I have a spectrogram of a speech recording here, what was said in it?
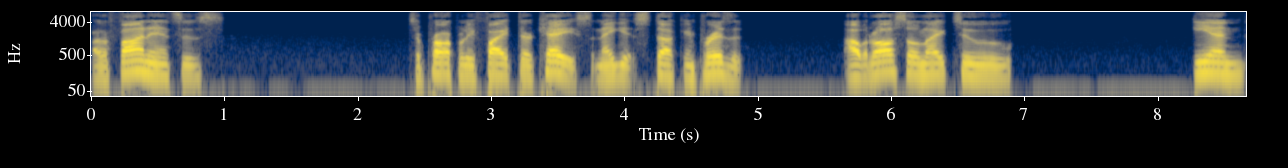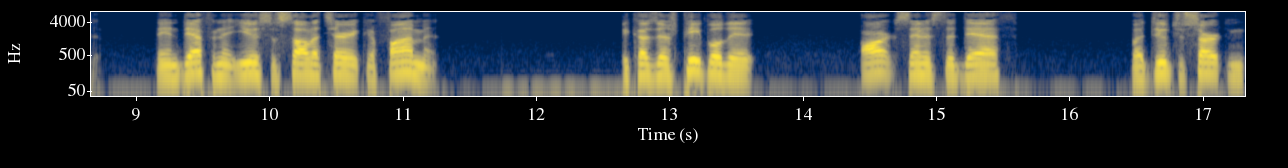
or the finances to properly fight their case, and they get stuck in prison. I would also like to end the indefinite use of solitary confinement because there's people that aren't sentenced to death, but due to certain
